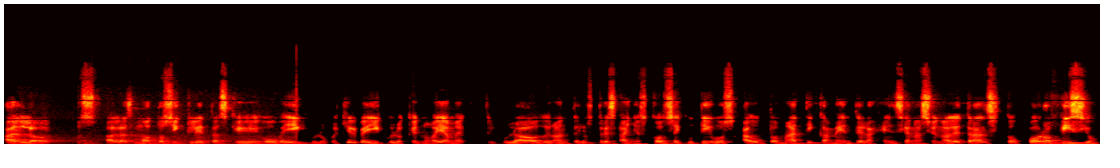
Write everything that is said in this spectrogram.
a, los, a las motocicletas que, o vehículo, cualquier vehículo que no haya matriculado durante los tres años consecutivos, automáticamente la Agencia Nacional de Tránsito, por oficio,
